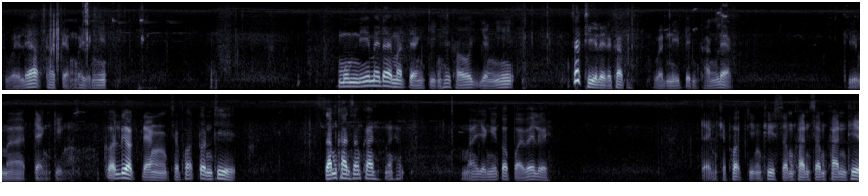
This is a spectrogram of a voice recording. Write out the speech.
สวยแล้วถ้าแต่งไว้อย่างนี้ มุมนี้ไม่ได้มาแต่งกิ่งให้เขาอย่างนี้ สักทีเลยนะครับ วันนี้เป็นครั้งแรกที่มาแต่งกิ่ง ก็เลือกแต่งเฉพาะต้นที่สำคัญสำคัญนะครับ มาอย่างนี้ก็ปล่อยไว้เลย แต่งเฉพาะกิ่งที่สำคัญสำคัญที่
